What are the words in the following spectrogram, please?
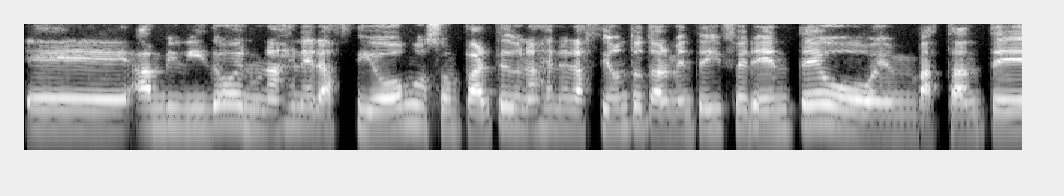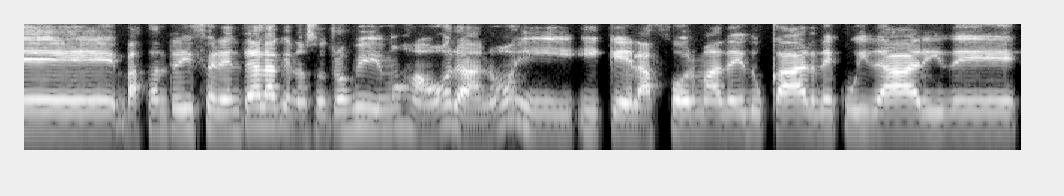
eh, han vivido en una generación o son parte de una generación totalmente diferente o en bastante, bastante diferente a la que nosotros vivimos ahora, ¿no? Y, y, que la forma de educar, de cuidar y de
